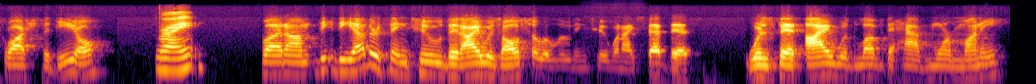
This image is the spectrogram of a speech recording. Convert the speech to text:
squash the deal. right? But um, the the other thing too that I was also alluding to when I said this was that I would love to have more money,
